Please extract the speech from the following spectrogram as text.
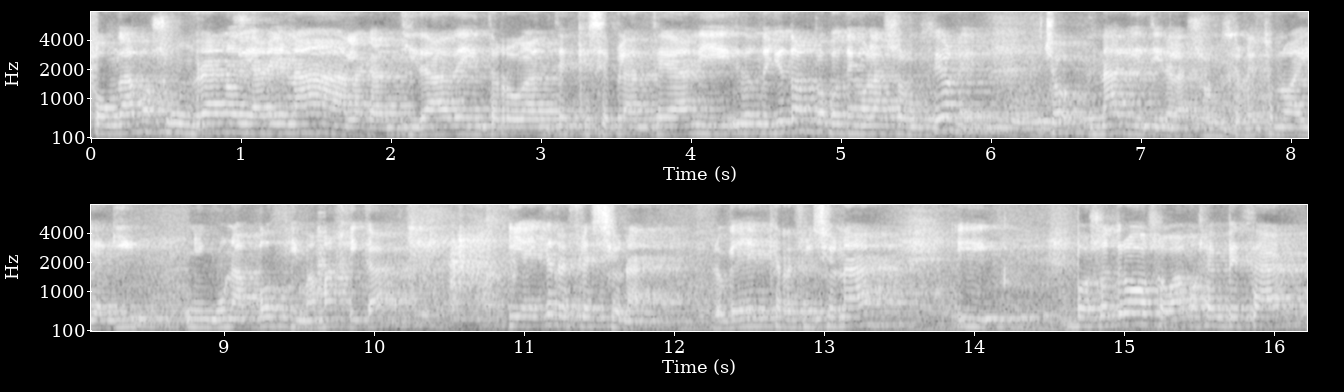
pongamos un grano de arena a la cantidad de interrogantes que se plantean y donde yo tampoco tengo las soluciones. De hecho, nadie tiene las soluciones. Esto no hay aquí ninguna pócima mágica y hay que reflexionar. Lo que hay es que reflexionar y vosotros os vamos a empezar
